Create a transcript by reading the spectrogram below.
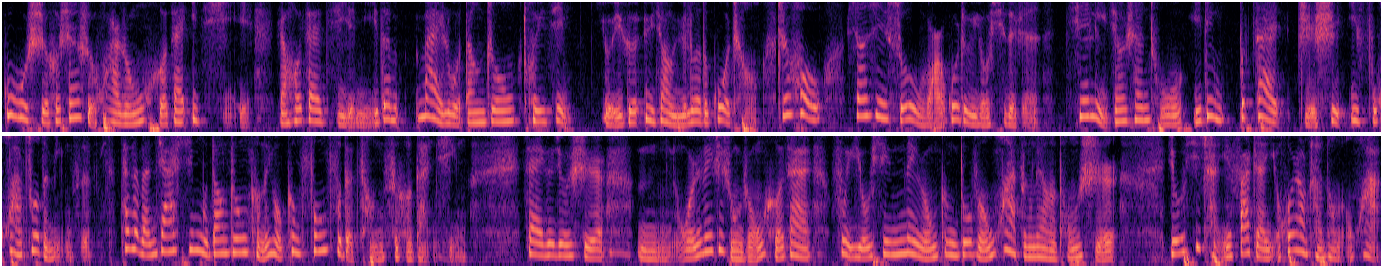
故事和山水画融合在一起，然后在解谜的脉络当中推进。有一个寓教于乐的过程之后，相信所有玩过这个游戏的人，《千里江山图》一定不再只是一幅画作的名字，它在玩家心目当中可能有更丰富的层次和感情。再一个就是，嗯，我认为这种融合在赋予游戏内容更多文化增量的同时，游戏产业发展也会让传统文化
